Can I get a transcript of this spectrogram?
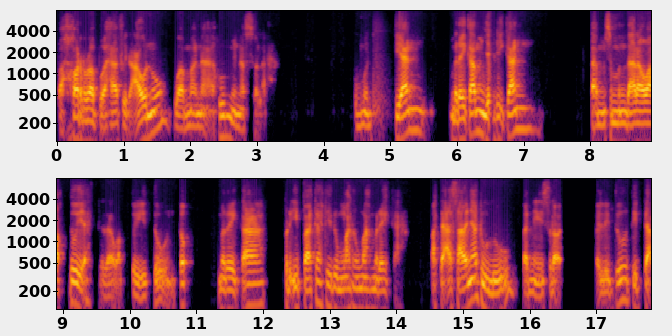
fa kharrabaha fir'aunu wa mana'ahum minas shalah kemudian mereka menjadikan um, sementara waktu ya pada waktu itu untuk mereka beribadah di rumah-rumah mereka. Pada asalnya dulu Bani Israel itu tidak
